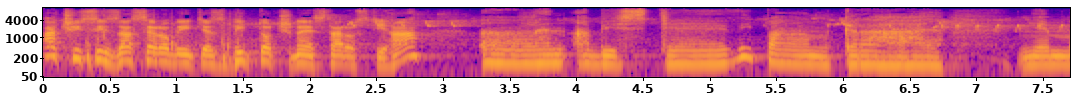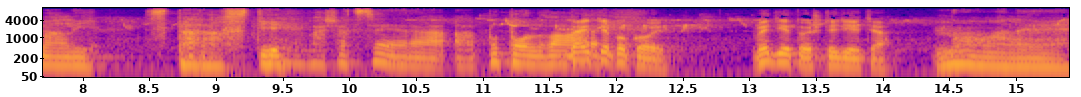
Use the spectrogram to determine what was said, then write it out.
A či si zase robíte zbytočné starosti, ha? Len aby ste vy, pán kráľ, nemali starosti. Vaša dcéra a popolvár... Dajte pokoj. Vedie to ešte dieťa. No ale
